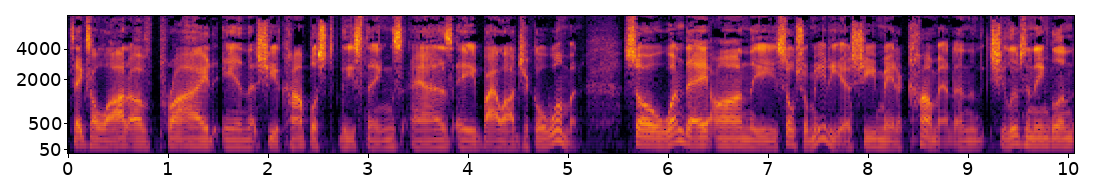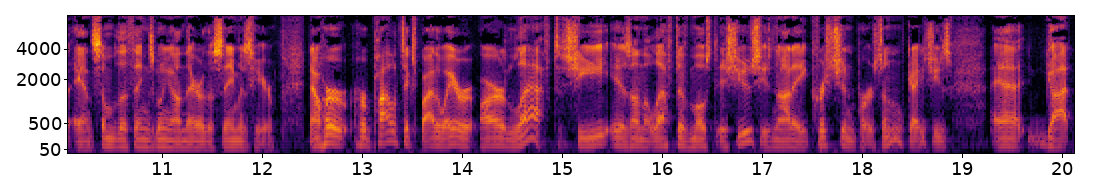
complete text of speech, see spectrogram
takes a lot of pride in that she accomplished these things as a biological woman. So one day on the social media, she made a comment, and she lives in England, and some of the things going on there are the same as here. Now, her her politics, by the way, are, are left. She is on the left of most issues. She's not a Christian person. Okay, she's uh, got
